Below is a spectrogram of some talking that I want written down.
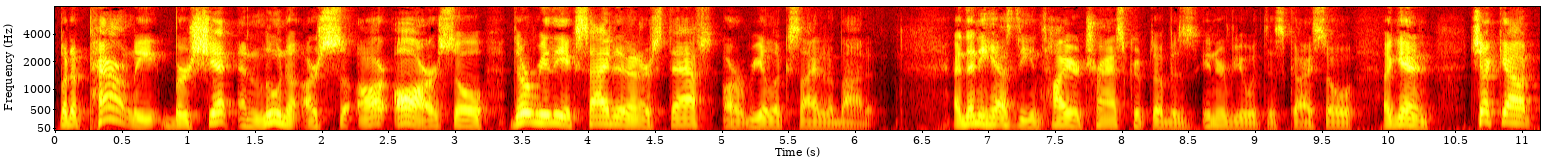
But apparently Burchett and Luna are, are, are so they're really excited and our staffs are real excited about it. And then he has the entire transcript of his interview with this guy. So again, check out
